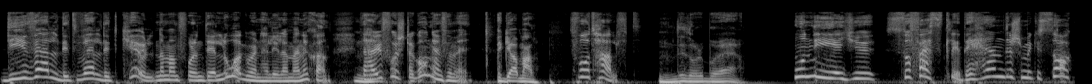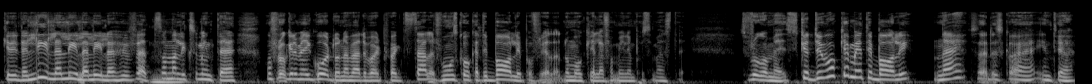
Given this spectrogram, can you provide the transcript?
Det är ju väldigt, väldigt kul när man får en dialog med den här lilla människan. Det här är ju första gången för mig. Hur gammal? Två och ett halvt. Mm, det är då det börjar. Hon är ju så festlig. Det händer så mycket saker i det lilla, lilla, lilla huvudet som man liksom inte... Hon frågade mig igår då när vi hade varit på väg till stallet, för hon ska åka till Bali på fredag. De åker hela familjen på semester. Så frågade hon mig, ska du åka med till Bali? Nej, så det ska jag inte göra.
